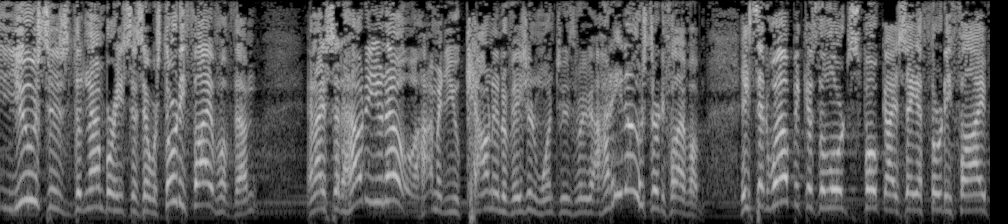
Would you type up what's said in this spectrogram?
uses the number, he says there was 35 of them. And I said, how do you know? How many do you count in a vision? One, two, three. How do you know there's 35 of them? He said, well, because the Lord spoke Isaiah 35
